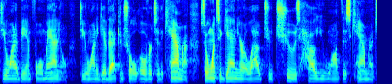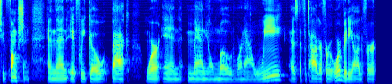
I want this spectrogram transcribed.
Do you want to be in full manual? Do you want to give that control over to the camera? So once again, you're allowed to choose how you want this camera to function. And then if we go back, we're in manual mode where now we, as the photographer or videographer,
